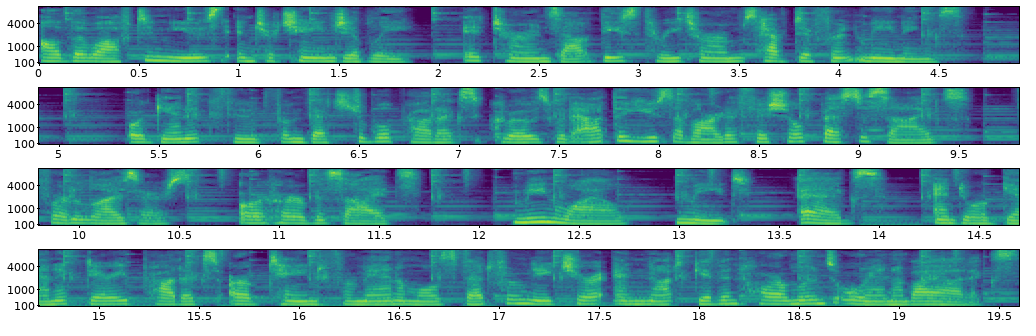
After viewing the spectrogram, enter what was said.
Although often used interchangeably, it turns out these three terms have different meanings. Organic food from vegetable products grows without the use of artificial pesticides, fertilizers, or herbicides. Meanwhile, meat, eggs, and organic dairy products are obtained from animals fed from nature and not given hormones or antibiotics.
